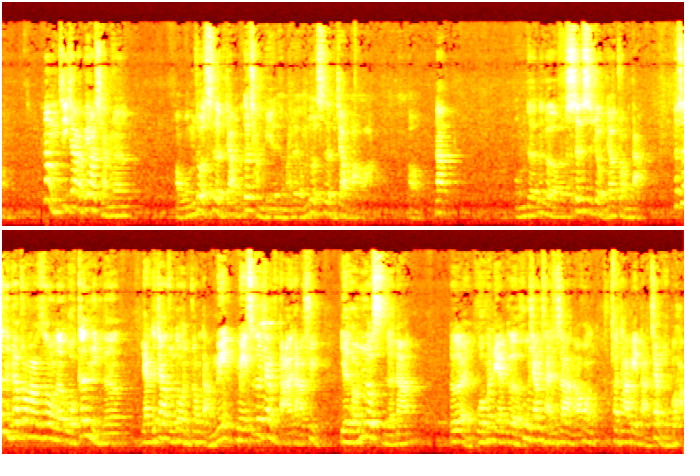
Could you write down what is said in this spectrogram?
哦，那我们自己家的不要抢呢？哦，我们如果吃的比较，我们都抢别人的嘛，对，我们如果吃的比较饱啊，哦，那我们的那个声势就比较壮大。那声势比较壮大之后呢，我跟你呢，两个家族都很壮大，每每次都这样子打来打去，也容易就死人啊，对不对？我们两个互相残杀，然后换换他变大，这样也不好。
